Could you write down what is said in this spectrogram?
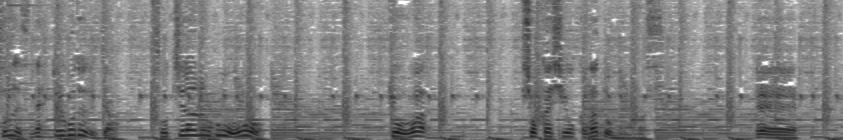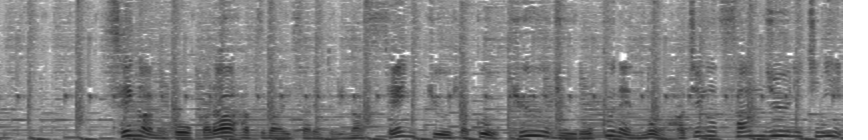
そうですね。ということで、じゃあ、そちらの方を、今日は、紹介しようかなと思います。えー、セガの方から発売されております。1996年の8月30日に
